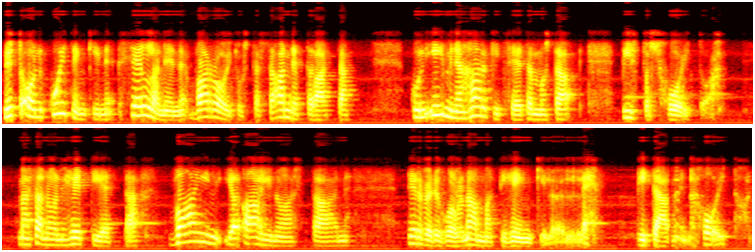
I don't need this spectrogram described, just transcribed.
Nyt on kuitenkin sellainen varoitus tässä annettava, että kun ihminen harkitsee tämmöistä pistoshoitoa, mä sanon heti, että vain ja ainoastaan terveydenhuollon ammattihenkilölle pitää mennä hoitoon.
